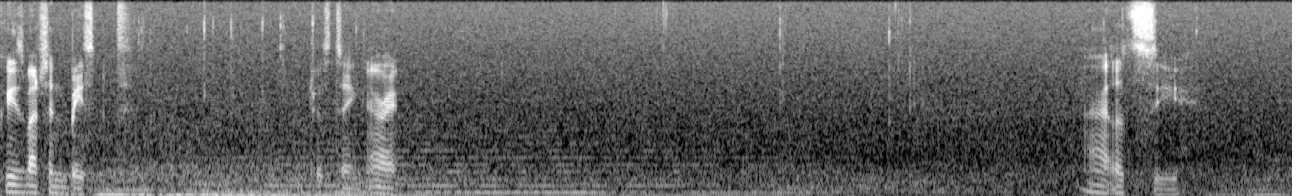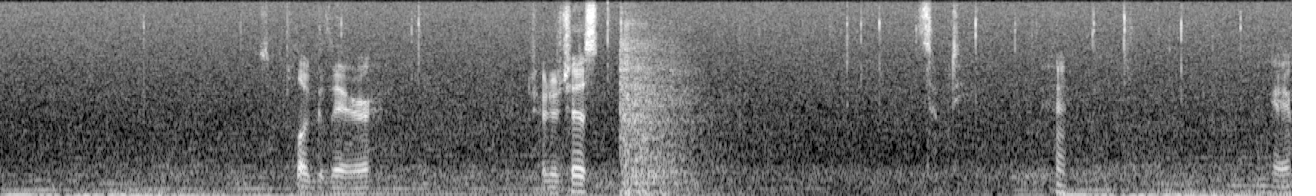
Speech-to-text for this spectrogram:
Queen's Mansion basement. Interesting. All right. All right. Let's see. A plug there. Treasure chest. It's empty. okay.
